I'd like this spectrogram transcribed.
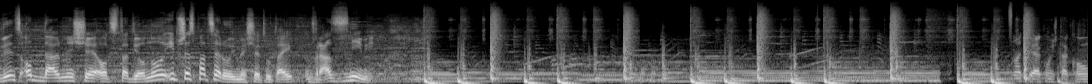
więc oddalmy się od stadionu i przespacerujmy się tutaj wraz z nimi. Jakąś taką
